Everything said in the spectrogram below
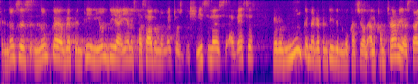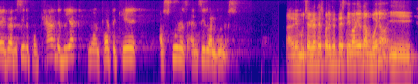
Entonces, nunca arrepentí ni un día y hemos pasado momentos difíciles a veces, pero nunca me arrepentí de mi vocación. Al contrario, estoy agradecido por cada día, no importa qué oscuros han sido algunos. Padre, muchas gracias por este testimonio tan bueno y,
